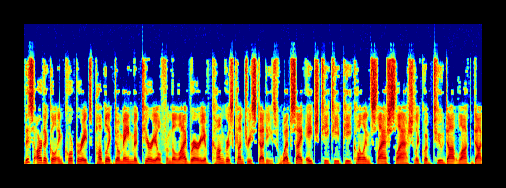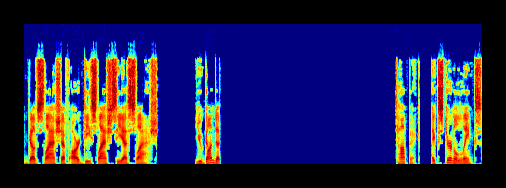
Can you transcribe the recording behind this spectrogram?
This article incorporates public domain material from the Library of Congress Country Studies website http lcweb2.loc.gov frd cs Uganda. External links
